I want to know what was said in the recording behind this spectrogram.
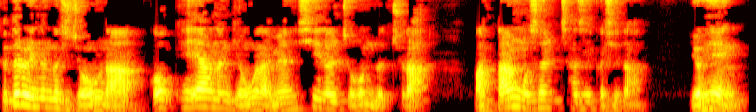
그대로 있는 것이 좋으나 꼭 해야 하는 경우라면 시를 조금 늦추라. 마땅한 곳을 찾을 것이다. 여행,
